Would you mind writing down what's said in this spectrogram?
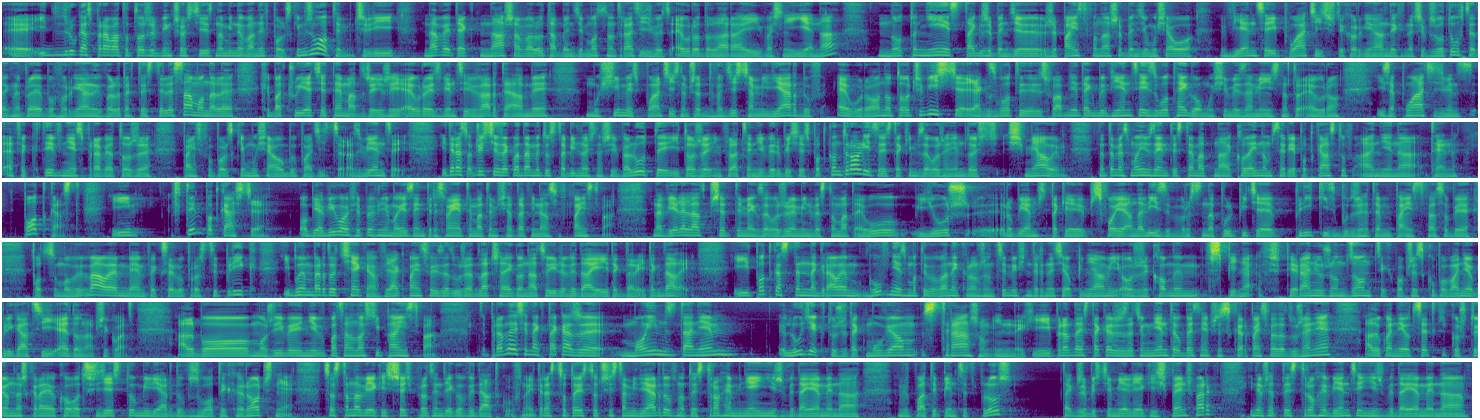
E, I druga sprawa to to, że w większości jest nominowany w polskim złotym, czyli nawet jak nasza waluta będzie mocno tracić wobec euro, dolara i właśnie jena, no to nie jest tak, że będzie, że państwo nasze będzie musiało więcej płacić w tych oryginalnych, znaczy w złotówce tak naprawdę, bo w oryginalnych walutach to jest tyle samo, no ale chyba czujecie temat, że jeżeli euro jest więcej warte, a my musimy spłacić na przykład 20 miliardów euro, no to oczywiście jak złoty słabnie, to jakby więcej złotego musimy zamienić na to euro i zapłacić, więc efekt efektywnie sprawia to, że państwo polskie musiałoby płacić coraz więcej. I teraz oczywiście zakładamy tu stabilność naszej waluty i to, że inflacja nie wyrwie się spod kontroli, co jest takim założeniem dość śmiałym. Natomiast moim zdaniem to jest temat na kolejną serię podcastów, a nie na ten podcast. I w tym podcaście objawiło się pewnie moje zainteresowanie tematem świata finansów państwa. Na wiele lat przed tym, jak założyłem Inwestomat EU, już e, robiłem takie swoje analizy, po prostu na pulpicie pliki z budżetem państwa sobie podsumowywałem, miałem w Excelu prosty plik i byłem bardzo ciekaw, jak państwo je zadłuża, dlaczego, na co ile wydaje i tak dalej, i tak. I podcast ten nagrałem głównie zmotywowany krążącymi w internecie opiniami o rzekomym wspieraniu rządzących poprzez kupowanie obligacji EDO na przykład, albo możliwej niewypłacalności państwa. Prawda jest jednak taka, że moim zdaniem ludzie, którzy tak mówią, straszą innych. I prawda jest taka, że zaciągnięte obecnie przez Skarb Państwa zadłużenie, a dokładnie odsetki, kosztują nasz kraj około 30 miliardów złotych rocznie, co stanowi jakieś 6% jego wydatków. No i teraz co to jest to 300 miliardów? No to jest trochę mniej niż wydajemy na wypłaty 500+, plus, tak żebyście mieli jakiś benchmark i na przykład to jest trochę więcej niż wydajemy na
